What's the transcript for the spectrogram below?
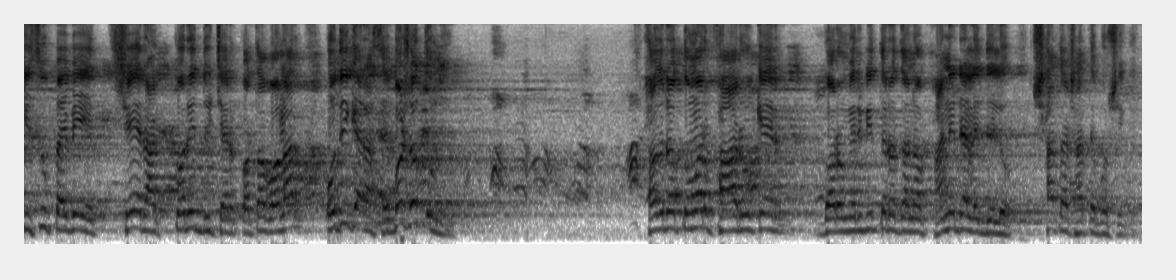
কিছু পাইবে সে রাগ করে দুই চার কথা বলার অধিকার আছে। বসো তুমি। হজরত তোমার ফারুকের গরমের ভিতরে যেন ফানি ডালে দিল সাথে সাথে বসে গেল।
